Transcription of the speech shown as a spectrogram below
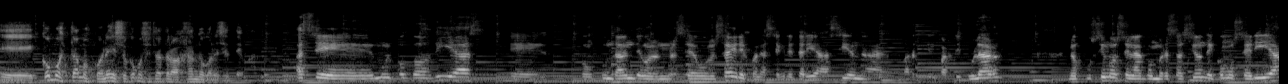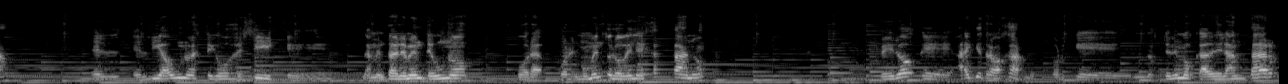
Eh, ¿Cómo estamos con eso? ¿Cómo se está trabajando con ese tema? Hace muy pocos días, eh, conjuntamente con la Universidad de Buenos Aires, con la Secretaría de Hacienda en particular, nos pusimos en la conversación de cómo sería el, día uno este que vos decís, que lamentablemente uno por, por el momento lo ve lejano, pero eh, hay que trabajarlo, porque nos tenemos que adelantar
